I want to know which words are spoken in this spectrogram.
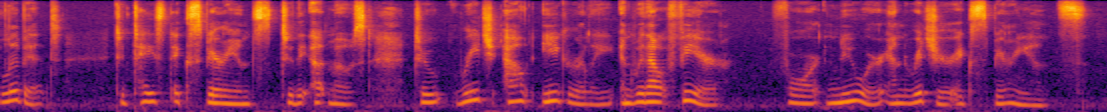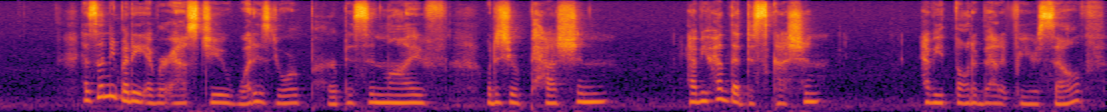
live it to taste experience to the utmost, to reach out eagerly and without fear for newer and richer experience. Has anybody ever asked you, What is your purpose in life? What is your passion? Have you had that discussion? Have you thought about it for yourself?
